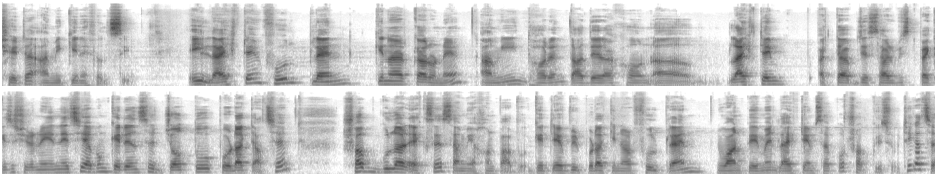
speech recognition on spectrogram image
সেটা আমি কিনে ফেলছি। এই লাইফ টাইম ফুল প্ল্যান কেনার কারণে আমি ধরেন তাদের এখন লাইফ টাইম একটা যে সার্ভিস প্যাকেজ সেটা নিয়ে নিয়েছি এবং কেডেন্সের যত প্রোডাক্ট আছে, সবগুলার অ্যাক্সেস আমি এখন পাবো। Get every product in our full plan one payment lifetime support সব কিছু ঠিক আছে?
